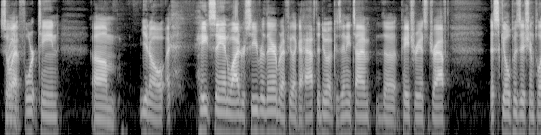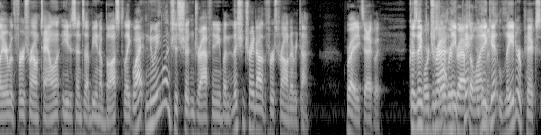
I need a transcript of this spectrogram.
So Right. at 14, um, you know, I hate saying wide receiver there, but I feel like I have to do it because anytime the Patriots draft a skill position player with first round talent, he just ends up being a bust. Like, why? New England just shouldn't draft anybody. They should trade out of the first round every time. Right, exactly. Because they Or just draft, they, overdraft pick, they get later picks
